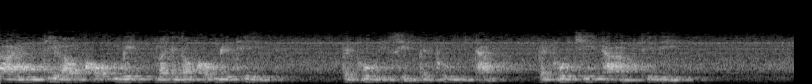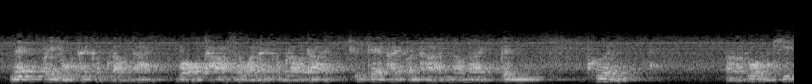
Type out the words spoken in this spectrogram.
การที่เราคบมิตรเราจะต้องคบมิตรที่เป็นผู้มีศีลเป็นผู้มีธรรม เป็นผู้ชี้ทางที่ดีแนะประโยชน์ให้กับเราได้ บอกทางสวรรค์ให้กับเราได้ช่วยแก้ไขปัญหาเราได้ เป็นเพื่อนร่วมคิด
